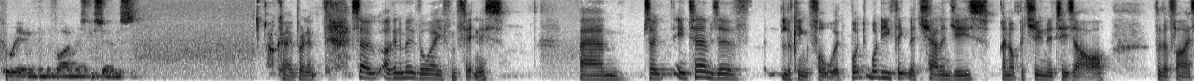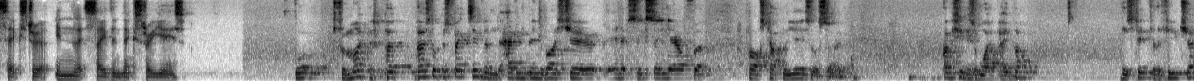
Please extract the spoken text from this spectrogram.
career within the fire and rescue service. Okay, brilliant. So I'm going to move away from fitness. Um, so, in terms of looking forward, what what do you think the challenges and opportunities are for the fire sector in, let's say, the next three years? Well, from my personal perspective, and having been the vice chair at NFCC now for the past couple of years or so, obviously there's a white paper. There's Fit for the Future,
